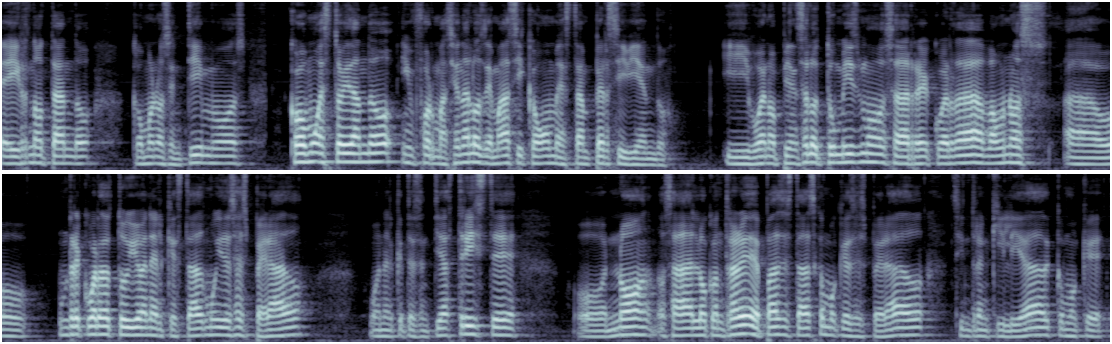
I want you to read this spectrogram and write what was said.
e ir notando cómo nos sentimos, cómo estoy dando información a los demás y cómo me están percibiendo. Y bueno, piénsalo tú mismo, o sea, recuerda, vámonos a un recuerdo tuyo en el que estabas muy desesperado o en el que te sentías triste o no, o sea, lo contrario de paz, estabas como que desesperado, sin tranquilidad, como que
